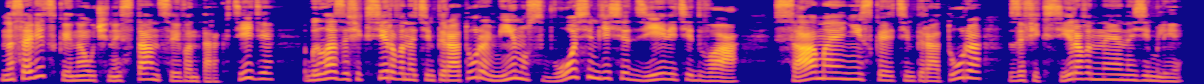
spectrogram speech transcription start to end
на советской научной станции в Антарктиде была зафиксирована температура минус 89,2, самая низкая температура, зафиксированная на Земле.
